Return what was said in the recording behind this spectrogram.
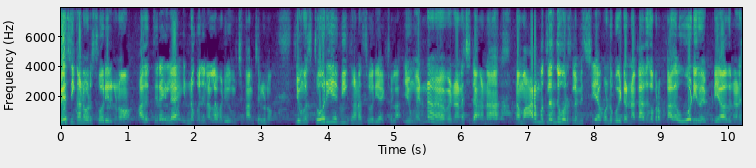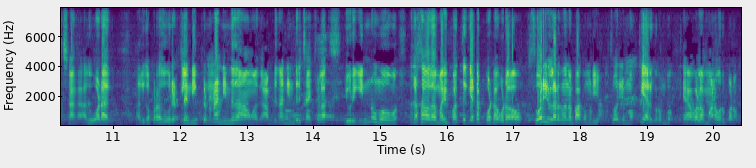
பேசிக்கான ஒரு ஸ்டோரி இருக்கணும். அது திரையில இன்னும் கொஞ்சம் நல்லா வடிவமைச்சு காமிச்சிருக்கணும். இவங்க ஸ்டோரியே வீக்கான ஸ்டோரி ஆக்சுவலா இவங்க என்ன நினைச்சிட்டாங்கன்னா நம்ம ஆரம்பத்துல இருந்து ஒரு சில மிஸ்டரியா கொண்டு போயிட்டோம்னாக்கா அதுக்கப்புறம் கதை ஓடிடும் எப்படியாவது நினைச்சிட்டாங்க. அது ஓடாது. அதுக்கப்புறம் அது ஒரு இடத்துல நிக்கணும்னா நின்றுதான் ஆகும் அது. அப்படிதான் நின்றுச்சு ஆக்சுவலா இவருக்கு இன்னும் தசவதா மாதிரி பத்து கெட்ட போட்டா கூட ஸ்டோரி நல்லா பார்க்க முடியும். ஸ்டோரி மொக்கையா இருக்கு ரொம்ப. கேவலமான ஒரு படம்.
